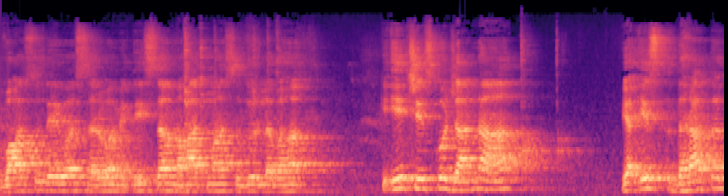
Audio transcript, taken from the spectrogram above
वासुदेव सर्वमिति स महात्मा सुदुर्लभ। कि इस चीज़ को जानना या इस धरातल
